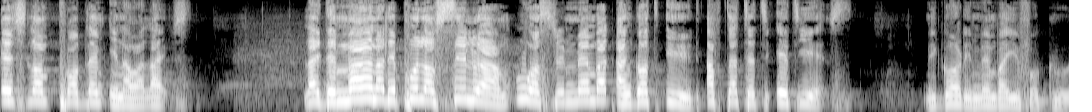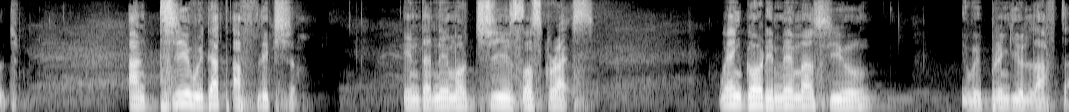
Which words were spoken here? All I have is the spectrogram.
age long problem in our lives. Like the man at the pool of Siloam who was remembered and got healed after 38 years. May God remember you for good and deal with that affliction in the name of Jesus Christ. When God remembers you, He will bring you laughter.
